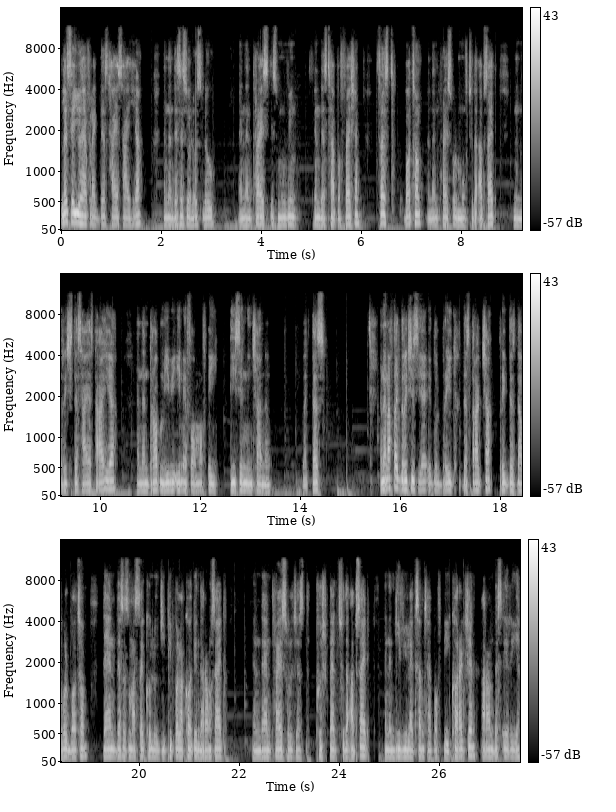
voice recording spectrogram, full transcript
let's say you have like this highest high here, and then this is your lowest low, and then price is moving in this type of fashion. First bottom, and then price will move to the upside and reach this highest high here, and then drop maybe in a form of a descending channel like this and then after it reaches here it will break the structure break this double bottom. Then this is my psychology. People are caught in the wrong side. And then price will just push back to the upside and then give you like some type of the correction around this area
